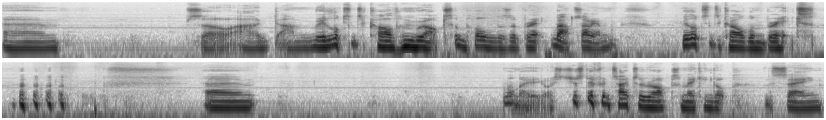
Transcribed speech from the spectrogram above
Um, so I, am reluctant to call them rocks and boulders of brick. Well, sorry, I'm reluctant to call them bricks. um, well, there you go. It's just different types of rocks making up the same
